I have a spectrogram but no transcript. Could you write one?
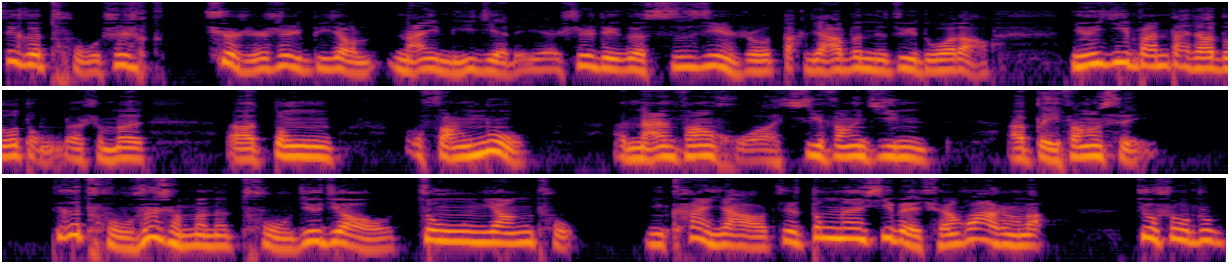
这个土是确实是比较难以理解的，也是这个私信时候大家问的最多的啊。因为一般大家都懂得什么啊，东方木。南方火，西方金，啊，北方水，这个土是什么呢？土就叫中央土。你看一下啊，这东南西北全画上了，就剩中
